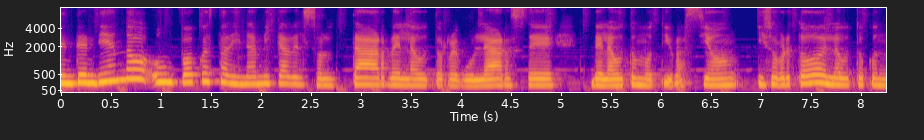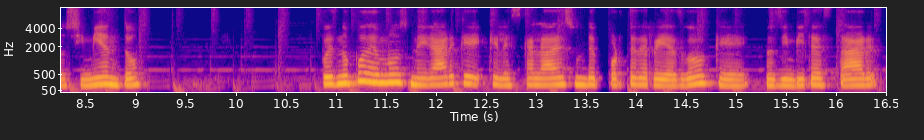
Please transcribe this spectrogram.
Entendiendo un poco esta dinámica del soltar, del autorregularse, de la automotivación y sobre todo del autoconocimiento, pues no podemos negar que, la escalada es un deporte de riesgo que nos invita a estar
